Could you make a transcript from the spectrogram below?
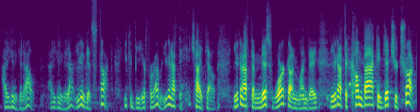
how are you going to get out? How are you going to get out? You're going to get stuck. You could be here forever. You're going to have to hitchhike out. You're going to have to miss work on Monday. You're going to have to come back and get your truck.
